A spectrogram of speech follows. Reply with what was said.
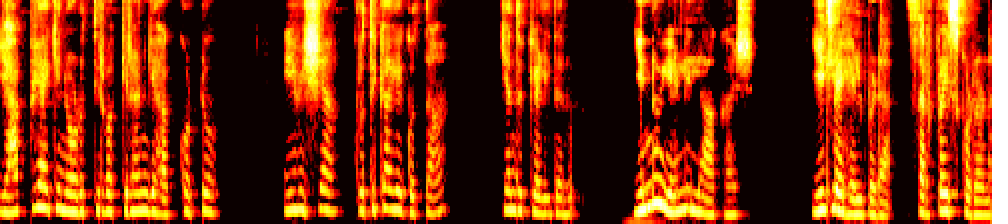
ಹ್ಯಾಪಿಯಾಗಿ ನೋಡುತ್ತಿರುವ ಕಿರಣ್ಗೆ ಹಾಕ್ಕೊಟ್ಟು, ಈ ವಿಷಯ ಕೃತಿಕಾಗೆ ಗೊತ್ತಾ? ಎಂದು ಕೇಳಿದನು. ಇನ್ನೂ ಹೇಳಿಲ್ಲ ಆಕಾಶ್. ಈಗಲೇ ಹೇಳಬೇಡ, ಸರ್ಪ್ರೈಸ್ ಕೊಡೋಣ,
